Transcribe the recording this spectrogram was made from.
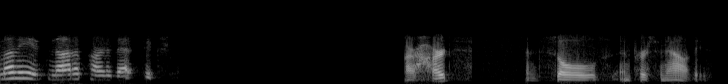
Money is not a part of that picture. Our hearts and souls and personalities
